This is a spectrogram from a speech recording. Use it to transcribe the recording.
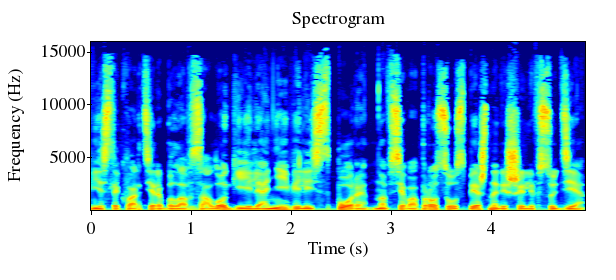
если квартира была в залоге или о ней велись споры, но все вопросы успешно решили в суде.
